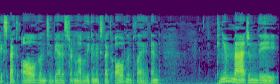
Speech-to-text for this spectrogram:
expect all of them to be at a certain level. You can expect all of them play, and can you imagine the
